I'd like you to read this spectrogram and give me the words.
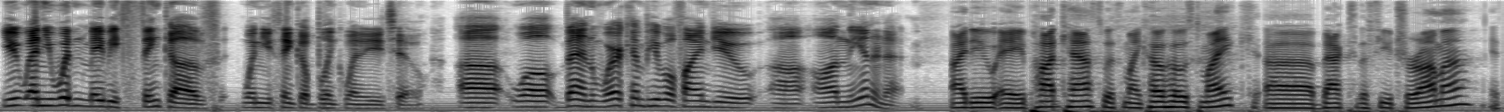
you and you wouldn't maybe think of when you think of Blink 182. Uh, well, Ben, where can people find you uh, on the internet? I do a podcast with my co-host Mike, uh, Back to the Futurama. It,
